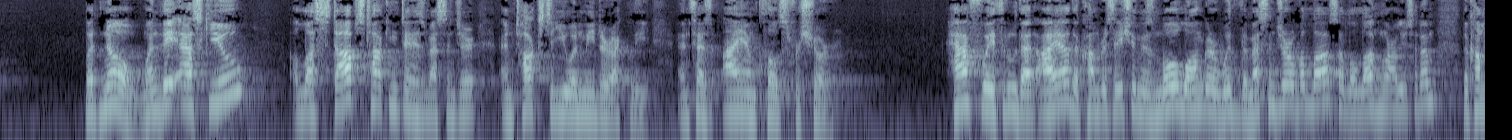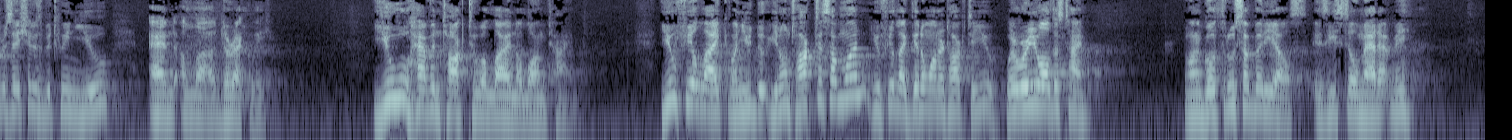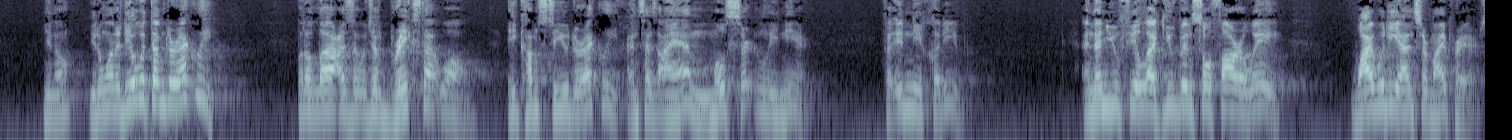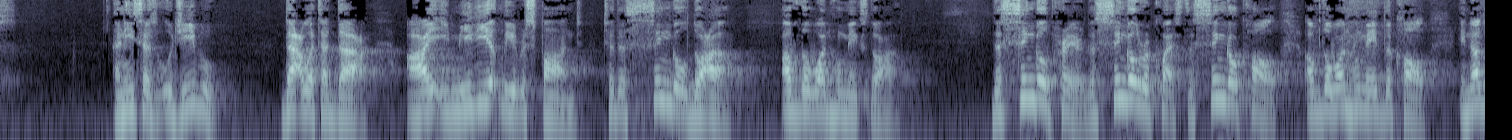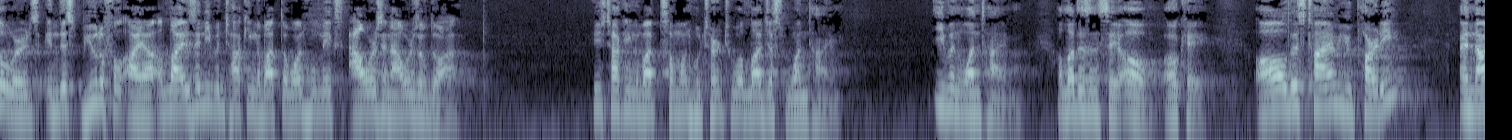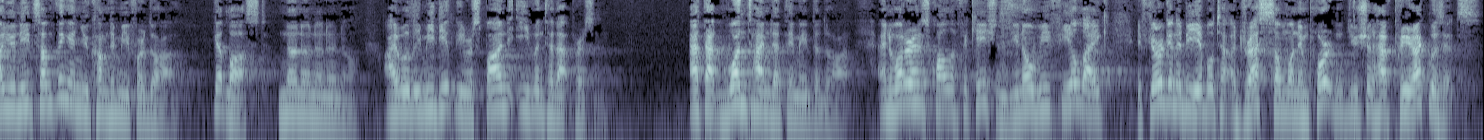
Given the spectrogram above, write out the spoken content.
But no, when they ask you, Allah stops talking to His Messenger and talks to you and me directly and says, I am close for sure. Halfway through that ayah, the conversation is no longer with the Messenger of Allah. The conversation is between you and Allah directly You haven't talked to Allah in a long time. You feel like when you, do, you don't talk to someone, you feel like they don't want to talk to you. Where were you all this time? You want to go through somebody else. Is he still mad at me? You know, you don't want to deal with them directly. But Allah Azza wa Jal breaks that wall. He comes to you directly and says, I am most certainly near. فَإِنِّي قَرِيبٌ And then you feel like you've been so far away. Why would He answer my prayers? And He says, أُجِيبُ دَعْوَةَ الدَّاعِ I immediately respond to the single dua of the one who makes dua. The single prayer, the single request, the single call of the one who made the call. In other words, in this beautiful ayah, Allah isn't even talking about the one who makes hours and hours of dua. He's talking about someone who turned to Allah just one time. Even one time. Allah doesn't say, oh, okay, all this time you party, and now you need something and you come to me for dua. Get lost. No, no, no, no, no. I will immediately respond even to that person. At that one time that they made the dua. And what are his qualifications? You know, we feel like if you're going to be able to address someone important, you should have prerequisites.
